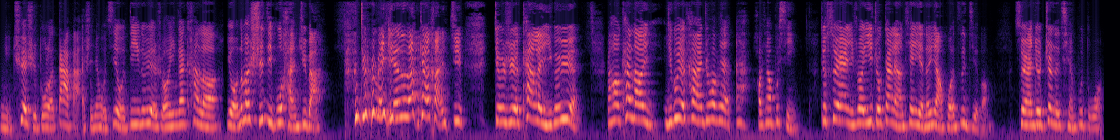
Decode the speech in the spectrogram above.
你确实多了大把的时间。我记得我第一个月的时候，应该看了有那么十几部韩剧吧。就是每天都在看韩剧，就是看了一个月，然后看到一个月看完之后，发现哎呀，好像不行。就虽然你说一周干两天也能养活自己了，虽然就挣的钱不多，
